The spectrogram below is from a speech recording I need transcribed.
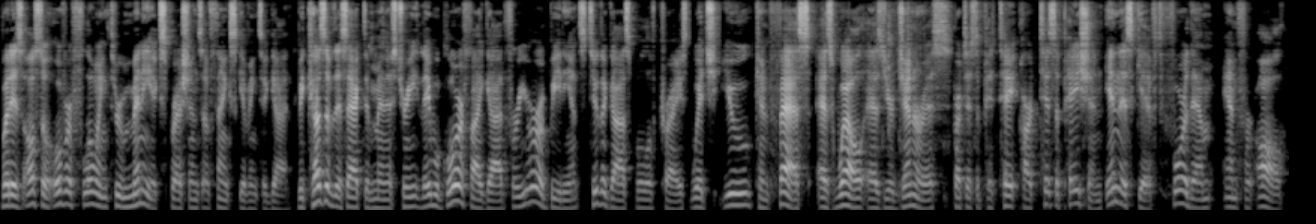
but is also overflowing through many expressions of thanksgiving to God. Because of this act of ministry, they will glorify God for your obedience to the gospel of Christ, which you confess, as well as your generous participa- participation in this gift for them and for all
